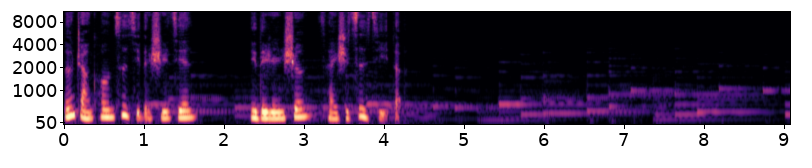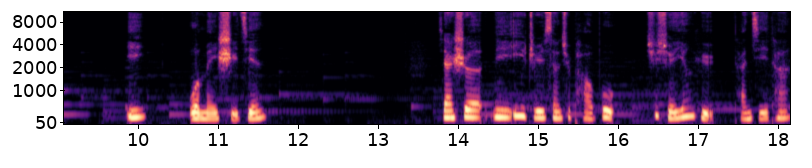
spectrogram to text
能掌控自己的时间，你的人生才是自己的。我没时间。假设你一直想去跑步、去学英语、弹吉他，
